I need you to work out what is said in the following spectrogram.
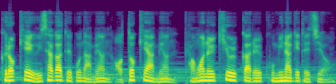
그렇게 의사가 되고 나면 어떻게 하면 병원을 키울까를 고민하게 되지요.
